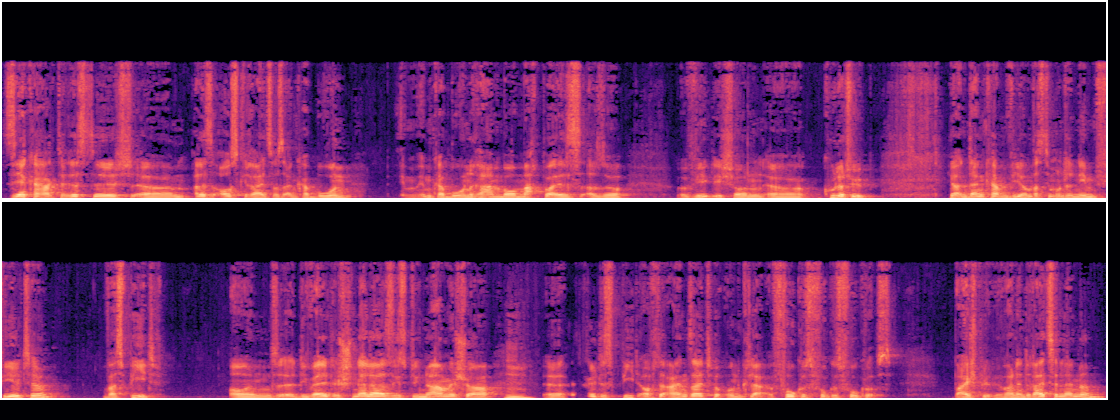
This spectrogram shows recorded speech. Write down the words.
sehr charakteristisch. Ähm, alles ausgereizt, was an Carbon im, im Carbon-Rahmenbau machbar ist. Also wirklich schon äh, cooler Typ. Ja, und dann kamen wir und was dem Unternehmen fehlte, war Speed. Und äh, die Welt ist schneller, sie ist dynamischer. Mhm. Äh, es fehlte Speed auf der einen Seite und klar, Fokus, Fokus, Fokus. Beispiel, wir waren in 13 Ländern.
